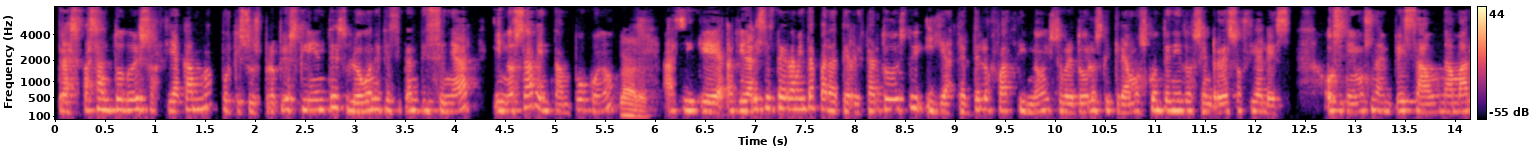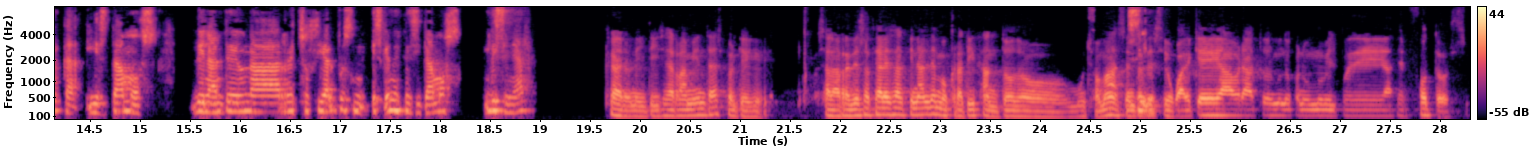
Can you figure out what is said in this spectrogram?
traspasan todo eso hacia Canva porque sus propios clientes luego necesitan diseñar y no saben tampoco, ¿no? Claro. Así que al final es esta herramienta para aterrizar todo esto y, y hacértelo fácil, ¿no? Y sobre todo los que creamos contenidos en redes sociales o si tenemos una empresa, una marca y estamos delante de una red social, pues es que necesitamos diseñar. Claro, necesitáis herramientas porque o sea, las redes sociales al final democratizan todo mucho más. Entonces, igual que ahora todo el mundo con un móvil puede hacer fotos,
